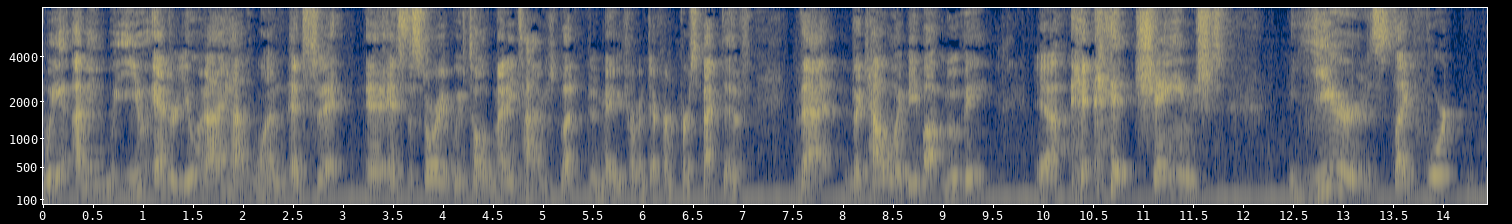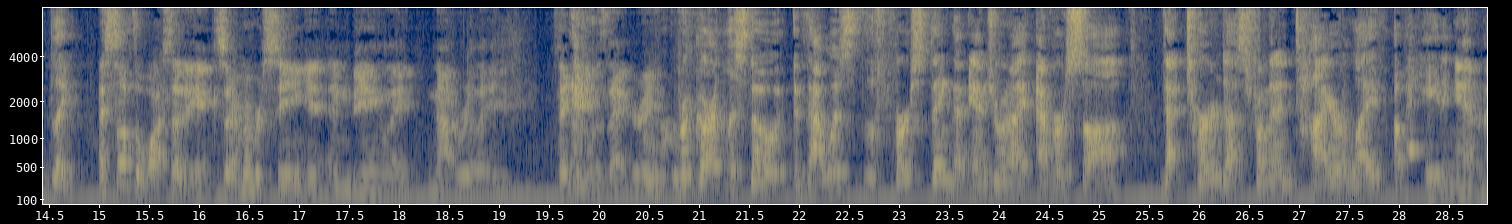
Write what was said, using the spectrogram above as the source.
we I mean we, you Andrew, you and I have one. It's it, it's the story we've told many times, but maybe from a different perspective. That the Cowboy Bebop movie, yeah, it, it changed years like for like I still have to watch that again because I remember seeing it and being like not really thinking it was that great. Regardless, though, that was the first thing that Andrew and I ever saw that turned us from an entire life of hating anime.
